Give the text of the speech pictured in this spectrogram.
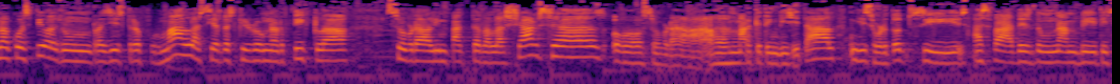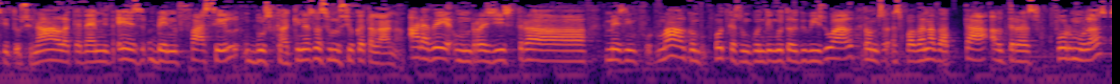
Una qüestió és un registre formal, si has d'escriure un article sobre l'impacte de les xarxes o sobre el màrqueting digital i sobretot si es fa des d'un àmbit institucional, acadèmic, és ben fàcil buscar quina és la solució catalana. Ara bé, un registre més informal, com pot que és un contingut audiovisual, doncs es poden adaptar altres fórmules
